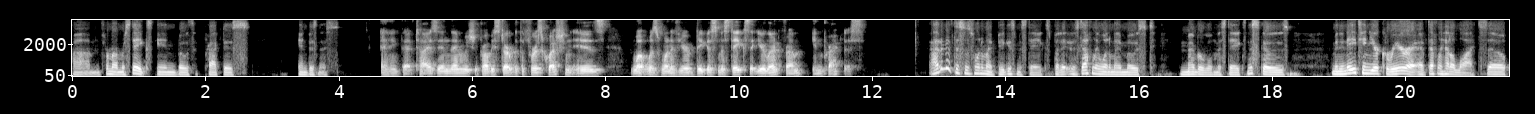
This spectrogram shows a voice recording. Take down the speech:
um, from our mistakes in both practice and business. I think that ties in then. We should probably start with the first question is what was one of your biggest mistakes that you learned from in practice? I don't know if this was one of my biggest mistakes, but it was definitely one of my most memorable mistakes. And this goes, I mean, an 18 year career, I've definitely had a lot. So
